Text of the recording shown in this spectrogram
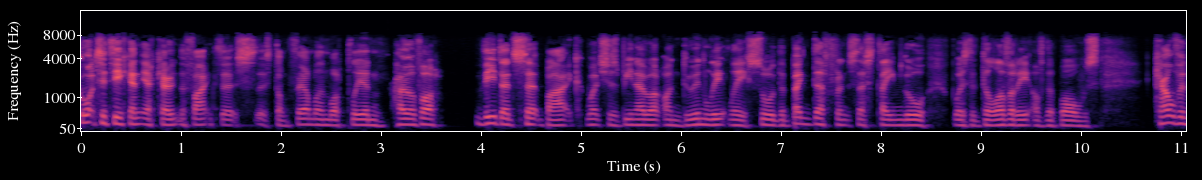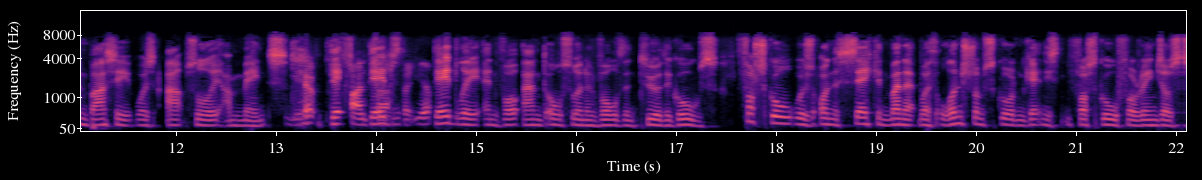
Got to take into account the fact that it's, it's Dunfermline were playing. However, they did sit back, which has been our undoing lately. So the big difference this time, though, was the delivery of the balls. Calvin Bassey was absolutely immense. Yep, De- fantastic. Dead, yep. Deadly invo- and also involved in two of the goals. First goal was on the second minute with Lundstram scoring, getting his first goal for Rangers.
